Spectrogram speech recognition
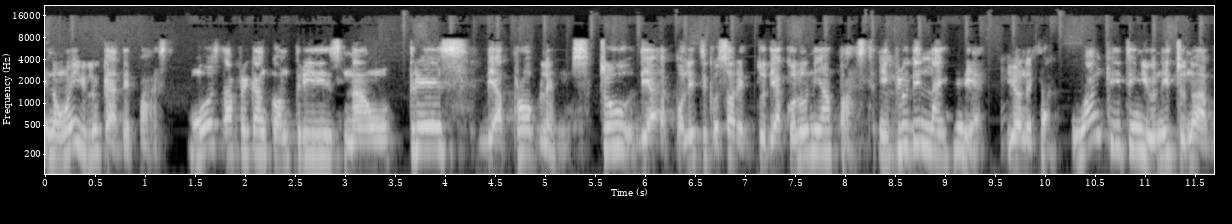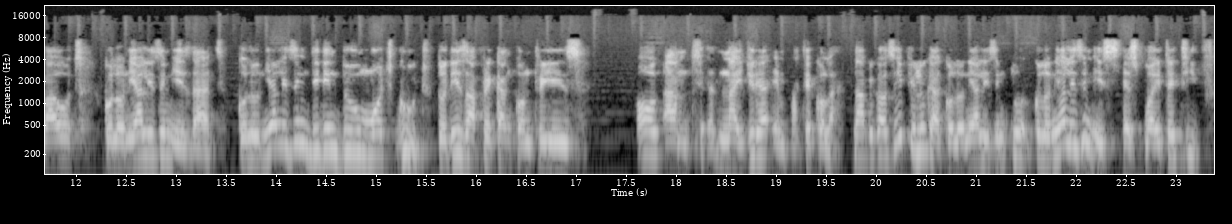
you know, when you look at the past, most African countries now trace their problems to their political, sorry, to their colonial past, mm. including Nigeria. You understand? One key thing you need to know about colonialism is that colonialism didn't do much good to these African countries all, and Nigeria in particular. Now, because if you look at colonialism, colonialism is exploitative.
